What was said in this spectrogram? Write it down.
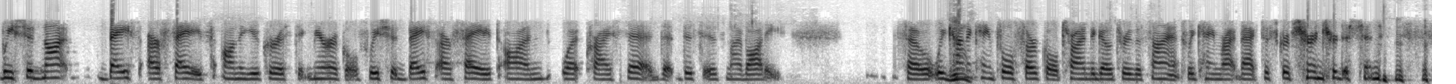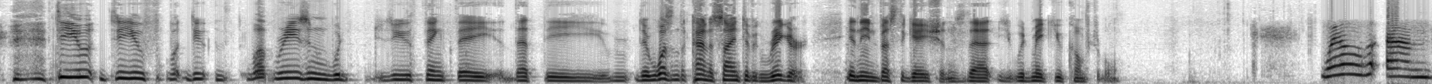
we should not base our faith on the Eucharistic miracles. We should base our faith on what Christ said, that this is my body. So we kind of came full circle trying to go through the science. We came right back to scripture and tradition. do you do you do what reason would do you think they that the there wasn't the kind of scientific rigor in the investigations that would make you comfortable? Well, um,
